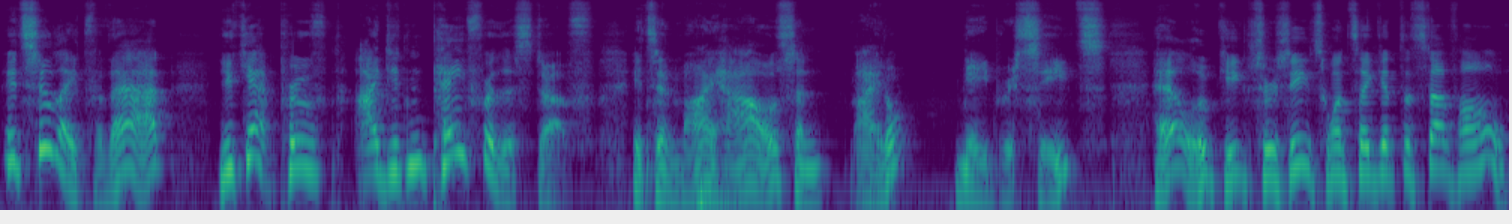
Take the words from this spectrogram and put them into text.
It's too late for that. You can't prove I didn't pay for the stuff. It's in my house, and I don't need receipts. Hell, who keeps receipts once they get the stuff home?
